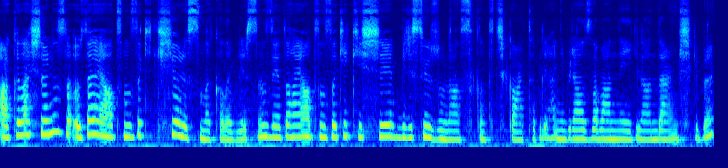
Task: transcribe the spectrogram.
arkadaşlarınızla özel hayatınızdaki kişi arasında kalabilirsiniz ya da hayatınızdaki kişi birisi yüzünden sıkıntı çıkartabilir. Hani biraz da benle ilgilen dermiş gibi.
